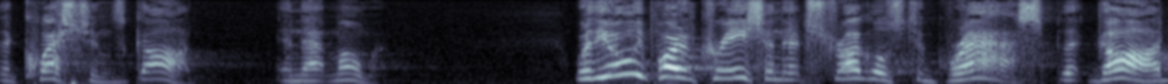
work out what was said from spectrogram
that questions God in that moment. We're the only part of creation that struggles to grasp that God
